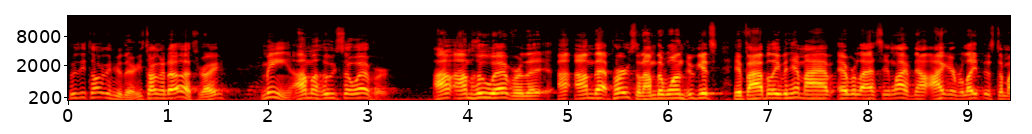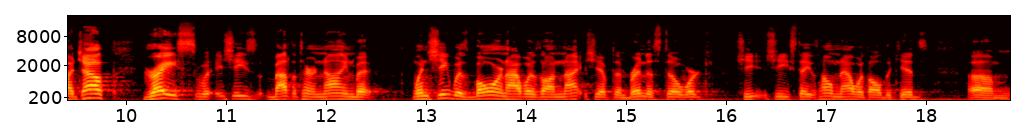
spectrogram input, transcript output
Who's he talking to there? He's talking to us, right? Me. I'm a whosoever. I'm whoever that I'm that person. I'm the one who gets. If I believe in Him, I have everlasting life. Now I can relate this to my child, Grace. She's about to turn nine, but when she was born, I was on night shift, and Brenda still worked. She she stays home now with all the kids. Um,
